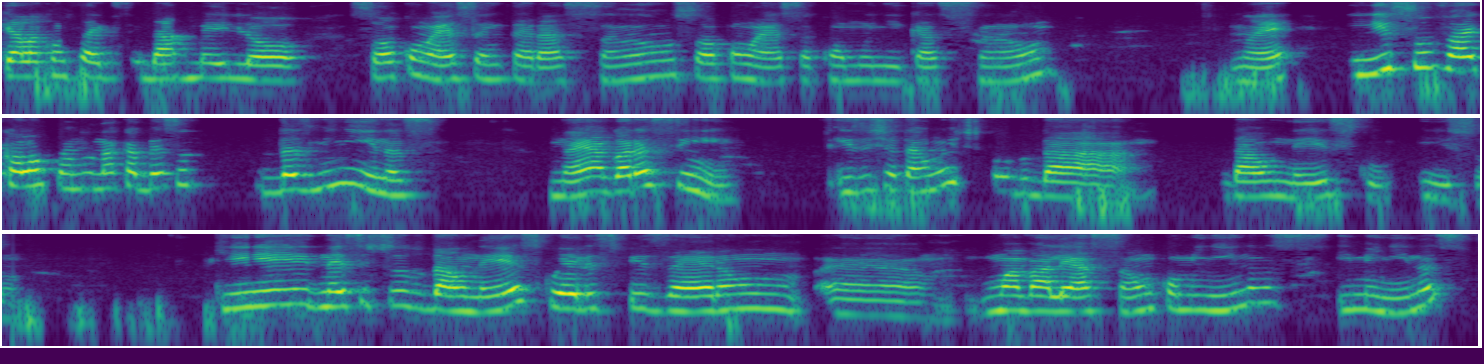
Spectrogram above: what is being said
que ela consegue se dar melhor só com essa interação, só com essa comunicação, né? E isso vai colocando na cabeça das meninas, né? Agora sim, existe até um estudo da da Unesco isso. Que nesse estudo da Unesco eles fizeram é, uma avaliação com meninos e meninas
